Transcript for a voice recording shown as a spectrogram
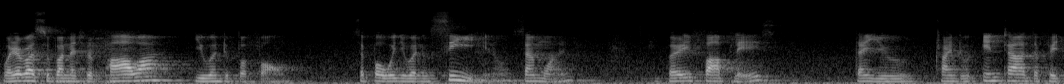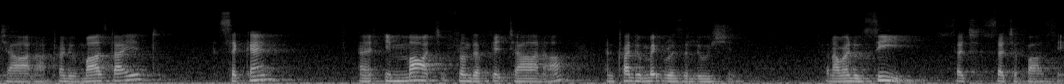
Whatever supernatural power you want to perform Suppose when you want to see, you know, someone in a very far place, then you trying to enter the fifth jhana, trying to master it. Second, and emerge from the fifth jhana and trying to make resolution. And I want to see such such a person.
